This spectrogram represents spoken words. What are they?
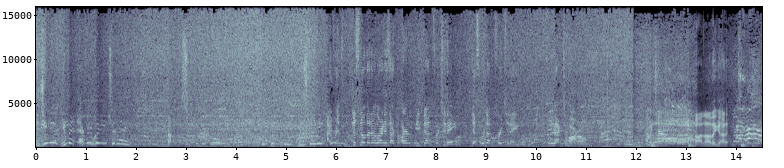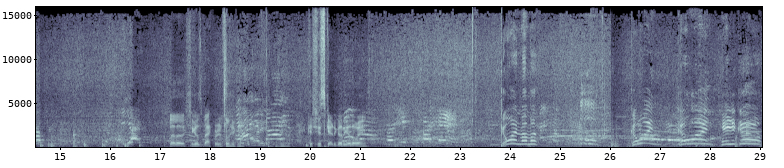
Did you meet? You met everybody today. No, it's fine. We're just gonna be. Hi, friends. Just know that our learning is our, are we done for today? Yes, we're done for today. We'll be back tomorrow. I mean, terrible. Oh no, they got it. Look, look, she goes backwards. Because she's scared to go the other way. Go on, mama. Go on. Go on. Here you go.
